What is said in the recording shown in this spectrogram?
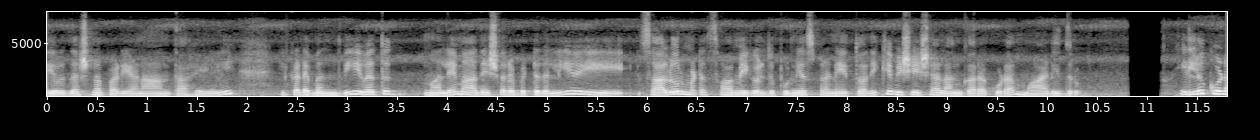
ದೇವ್ರ ದರ್ಶನ ಪಡೆಯೋಣ ಅಂತ ಹೇಳಿ ಈ ಕಡೆ ಬಂದ್ವಿ. ಇವತ್ತು ಮಲೆ ಮಹದೇಶ್ವರ ಬೆಟ್ಟದಲ್ಲಿ ಸಾಲೂರು ಮಠದ ಸ್ವಾಮಿಗಳದ್ದು ಪುಣ್ಯಸ್ಮರಣೆ ಇತ್ತು. ಅದಕ್ಕೆ ವಿಶೇಷ ಅಲಂಕಾರ ಕೂಡ ಮಾಡಿದರು. ಇಲ್ಲೂ ಕೂಡ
